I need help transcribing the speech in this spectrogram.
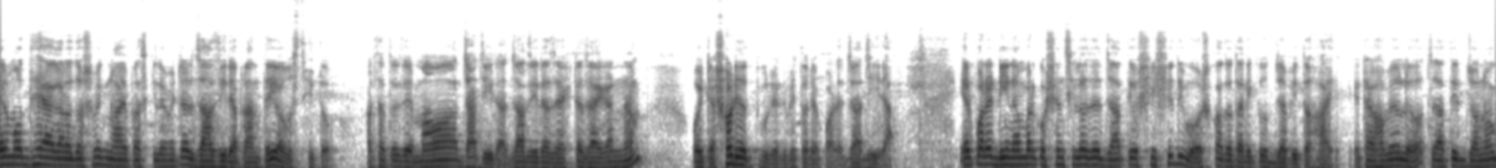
এর মধ্যে এগারো দশমিক নয় পাঁচ কিলোমিটার জাজিরা প্রান্তেই অবস্থিত। অর্থাৎ ওই যে মাওয়া জাজিরা জাজিরা যে একটা জায়গার নাম, ওইটা শরীয়তপুরের ভিতরে পড়ে, জাজিরা। এরপরে ডি নাম্বার কোশ্চেন ছিল যে জাতীয় শিশু দিবস কত তারিখে উদযাপিত হয়? এটা হবে হলো জাতির জনক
